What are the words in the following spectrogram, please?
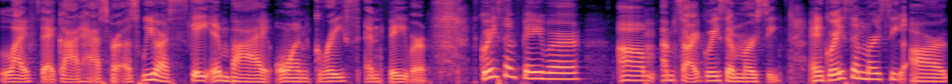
life that God has for us. We are skating by on grace and favor. Grace and favor. Um, I'm sorry, grace and mercy. And grace and mercy are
